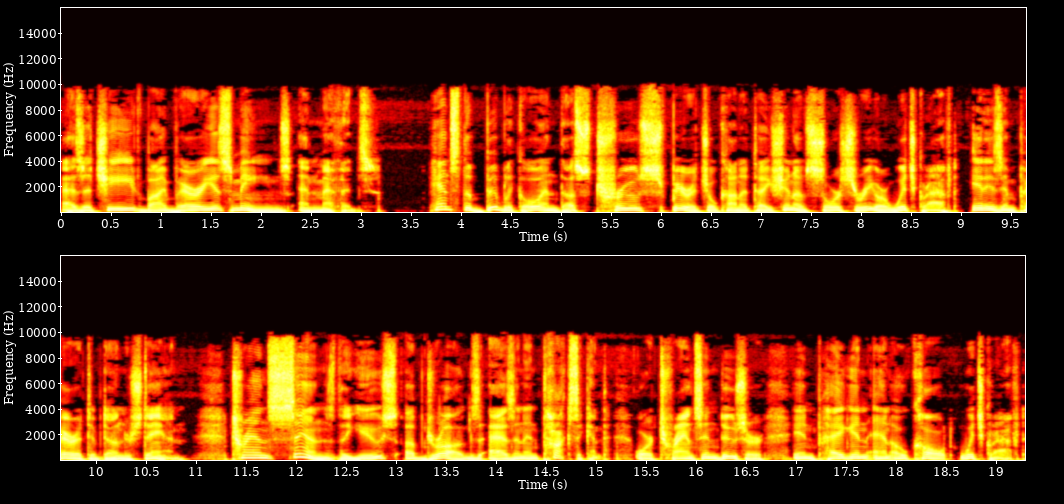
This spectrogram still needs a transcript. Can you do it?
as achieved by various means and methods. Hence, the biblical and thus true spiritual connotation of sorcery or witchcraft, it is imperative to understand, transcends the use of drugs as an intoxicant or trance inducer in pagan and occult witchcraft.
